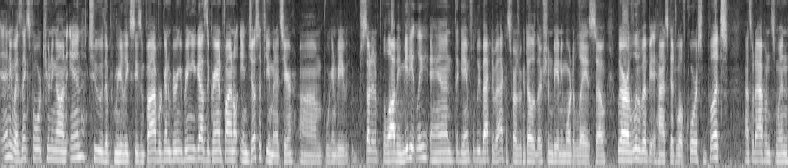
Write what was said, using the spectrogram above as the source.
anyways, thanks for tuning on in to the Premier League Season 5. We're going to bring, bring you guys the grand final in just a few minutes here. Um, we're going to be starting up the lobby immediately, and the games will be back to back. As far as we can tell, there shouldn't be any more delays. So we are a little bit behind schedule, of course, but that's what happens when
